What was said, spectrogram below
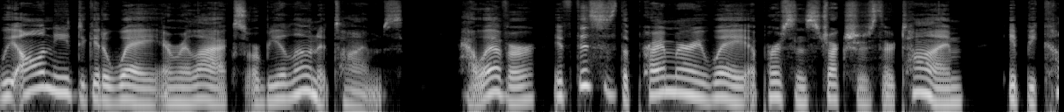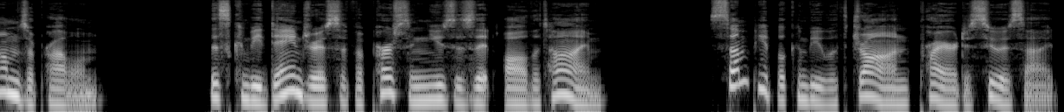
We all need to get away and relax or be alone at times. However, if this is the primary way a person structures their time, it becomes a problem. This can be dangerous if a person uses it all the time. Some people can be withdrawn prior to suicide.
